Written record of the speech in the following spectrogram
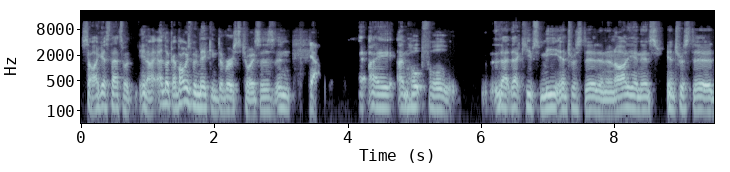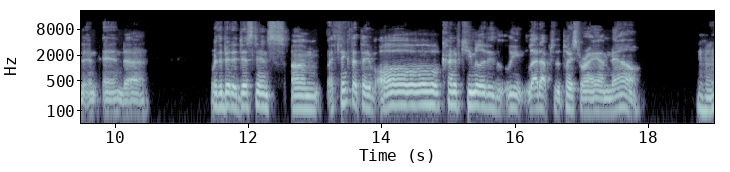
so I guess that's what you know. I, look, I've always been making diverse choices, and yeah, I I'm hopeful that that keeps me interested and an audience interested, and and uh, with a bit of distance, um, I think that they've all kind of cumulatively led up to the place where I am now. Mm-hmm.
